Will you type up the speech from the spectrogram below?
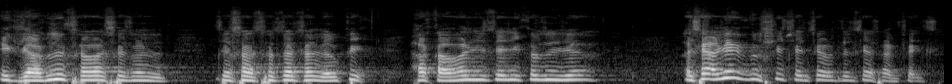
एक जागरूक सभासद म्हणून त्याचा स्वतःचा लौकिक हा कामाने त्यांनी करून दिला. अशा अनेक गोष्टी त्यांच्याबद्दलच्या सांगता येतील.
